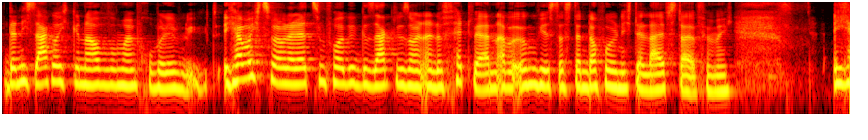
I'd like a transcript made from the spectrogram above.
Denn ich sage euch genau, wo mein Problem liegt. Ich habe euch zwar in der letzten Folge gesagt, wir sollen alle fett werden, aber irgendwie ist das dann doch wohl nicht der Lifestyle für mich. Ich,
